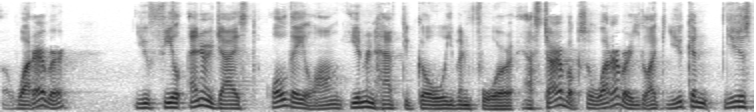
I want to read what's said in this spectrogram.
whatever, you feel energized all day long. You don't have to go even for a Starbucks or whatever. Like you can, you just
